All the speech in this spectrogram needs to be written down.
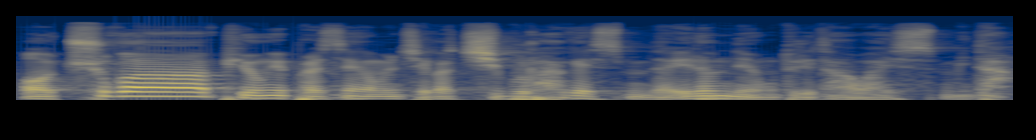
어 추가 비용이 발생하면 제가 지불하겠습니다. 이런 내용들이 나와 있습니다.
